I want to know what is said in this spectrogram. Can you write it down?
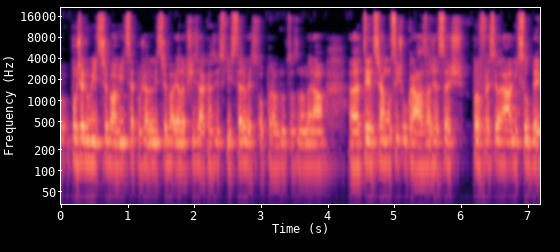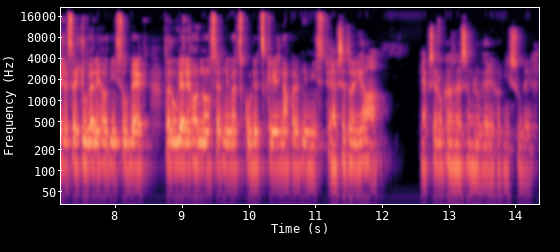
uh, požadují třeba více, požadují třeba i lepší zákaznický servis opravdu. To znamená, uh, ty třeba musíš ukázat, že jsi profesionální subjekt, že jsi důvěryhodný subjekt. Ta důvěryhodnost je v Německu vždycky na prvním místě. Jak se to dělá? Jak se dokazuje, že jsem důvěryhodný subjekt?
